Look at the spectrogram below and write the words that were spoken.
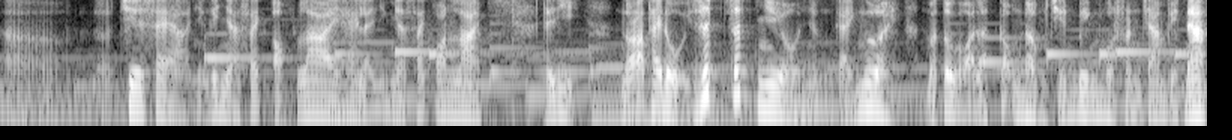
uh, Ờ, chia sẻ ở những cái nhà sách offline hay là những nhà sách online. Thế thì nó đã thay đổi rất rất nhiều những cái người mà tôi gọi là cộng đồng chiến binh 1% Việt Nam.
